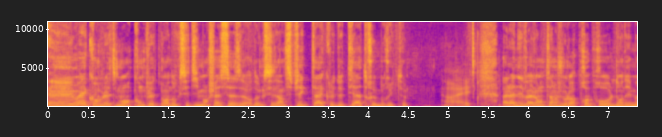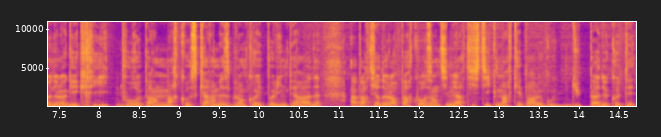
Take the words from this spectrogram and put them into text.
Euh, ouais, complètement, complètement. Donc c'est dimanche à 16h. Donc c'est un spectacle de théâtre brut. Ouais. Alan et Valentin jouent leur propre rôle dans des monologues écrits pour eux par Marcos Carames Blanco et Pauline Perrade, à partir de leurs parcours intimes et artistiques marqués par le goût du pas de côté.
